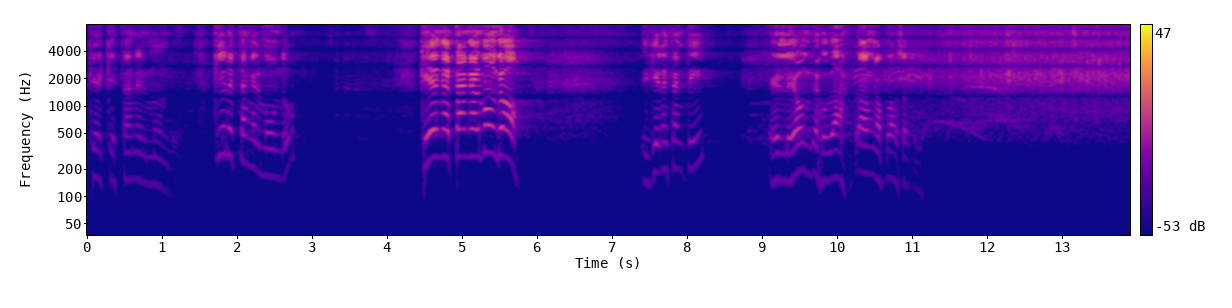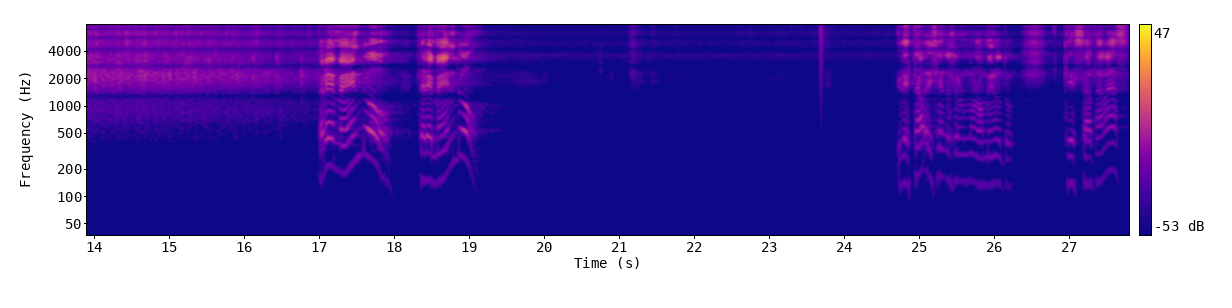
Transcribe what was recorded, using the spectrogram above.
que el que está en el mundo. ¿Quién está en el mundo? ¿Quién está en el mundo? ¿Y quién está en ti? El león de Judá. Da un aplauso aquí. Tremendo, tremendo. Le estaba diciendo hace unos minutos que Satanás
